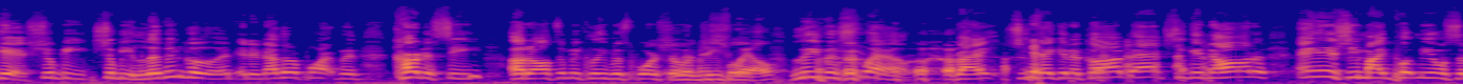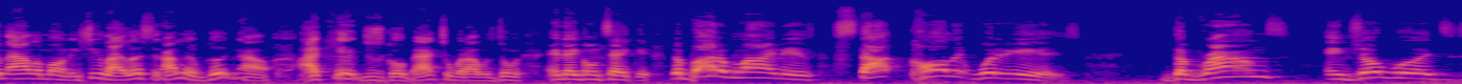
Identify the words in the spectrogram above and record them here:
yeah, she'll be she'll be living good in another apartment, courtesy of the Ultimate Cleveland Sports Show and G swell. Bush. Leaving swell, right? She taking the car back, she getting all the, and she might put me on some alimony. She like, listen, I live good now. I can't just go back to what I was doing, and they gonna take it. The bottom line is, stop, call it what it is. The Browns and Joe Woods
